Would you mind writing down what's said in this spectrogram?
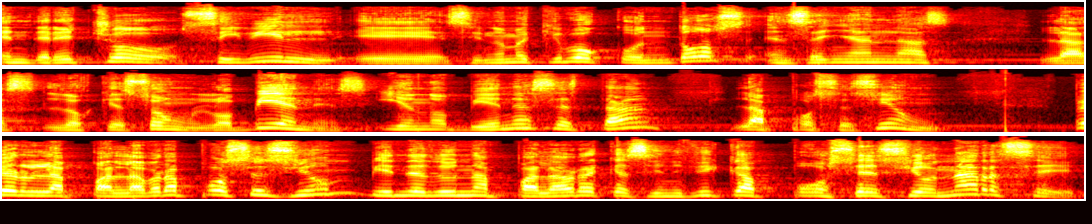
en derecho civil, eh, si no me equivoco, en dos enseñan las, las, lo que son los bienes. Y en los bienes está la posesión. Pero la palabra posesión viene de una palabra que significa posesionarse,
